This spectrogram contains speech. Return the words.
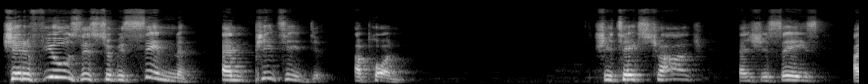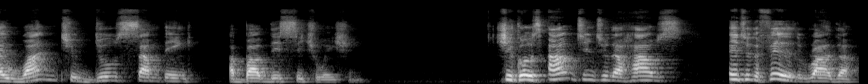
She refuses to be seen and pitied upon. She takes charge and she says, I want to do something about this situation. She goes out into the house, into the field rather,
